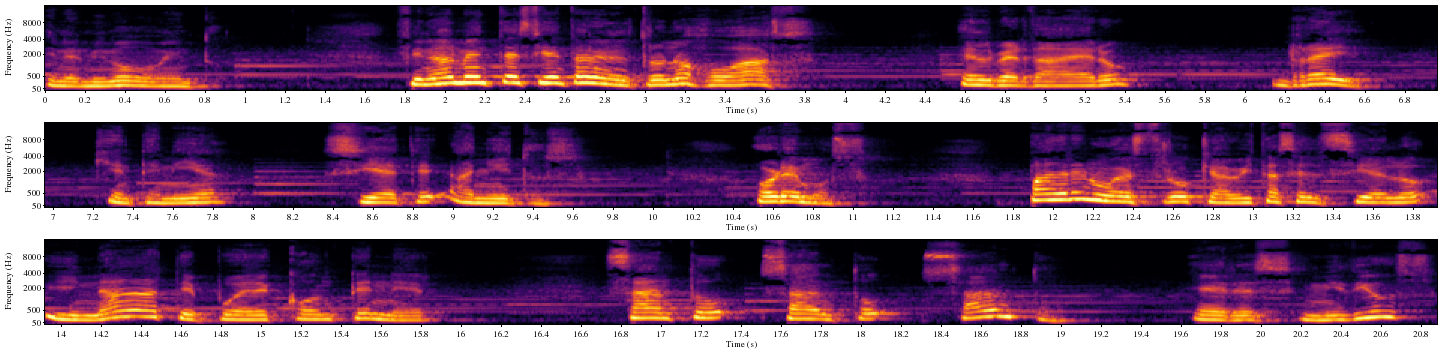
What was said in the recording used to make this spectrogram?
en el mismo momento. Finalmente sientan en el trono a Joás, el verdadero rey, quien tenía siete añitos. Oremos. Padre nuestro que habitas el cielo y nada te puede contener, Santo, Santo, Santo, eres mi Dios.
